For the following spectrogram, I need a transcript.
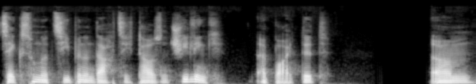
687.000 Schilling erbeutet. Ähm,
